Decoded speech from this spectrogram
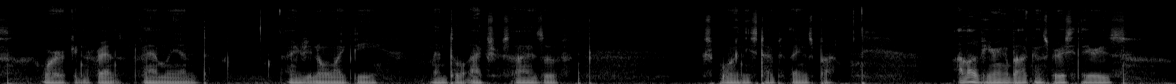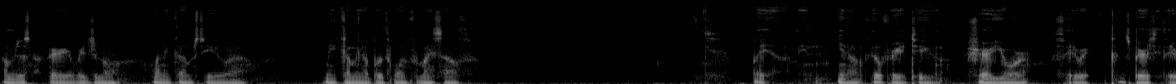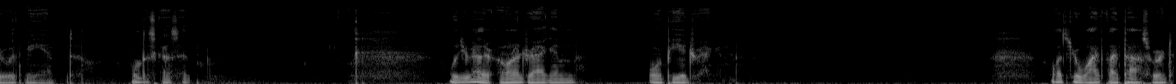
work and friends and family, and I usually don't like the mental exercise of exploring these types of things, but I love hearing about conspiracy theories. I'm just not very original when it comes to uh, me coming up with one for myself. But yeah, I mean, you know, feel free to share your favorite conspiracy theory with me and we'll discuss it. Would you rather own a dragon or be a dragon? What's your Wi Fi password?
